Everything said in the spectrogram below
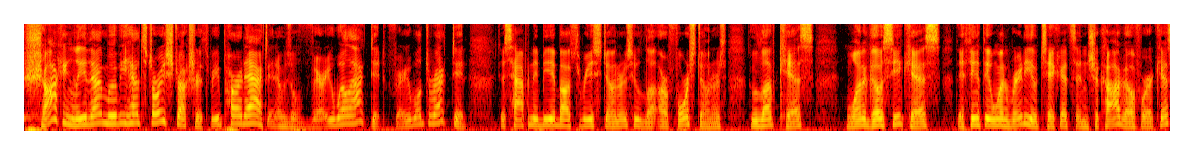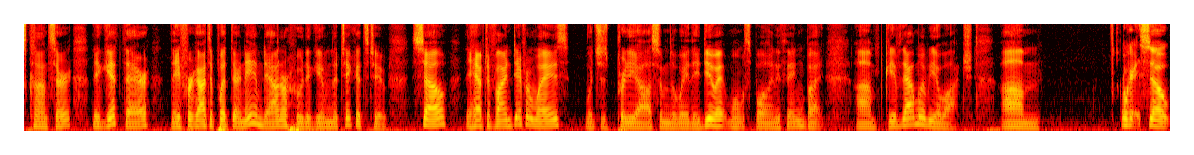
Shockingly, that movie had story structure, three part act, and it was very well acted, very well directed. Just happened to be about three stoners who love, or four stoners who love Kiss, want to go see Kiss. They think they won radio tickets in Chicago for a Kiss concert. They get there, they forgot to put their name down or who to give them the tickets to. So they have to find different ways, which is pretty awesome the way they do it. Won't spoil anything, but um, give that movie a watch. Um, okay, so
